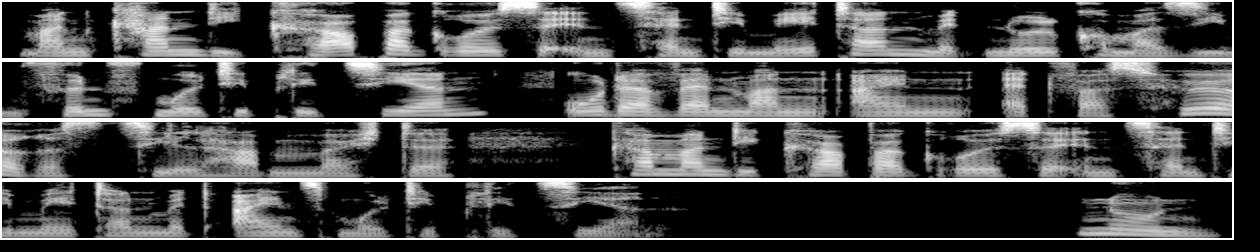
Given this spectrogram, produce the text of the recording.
Man kann die Körpergröße in Zentimetern mit 0,75 multiplizieren oder wenn man ein etwas höheres Ziel haben möchte, kann man die Körpergröße in Zentimetern mit 1 multiplizieren. Nun,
